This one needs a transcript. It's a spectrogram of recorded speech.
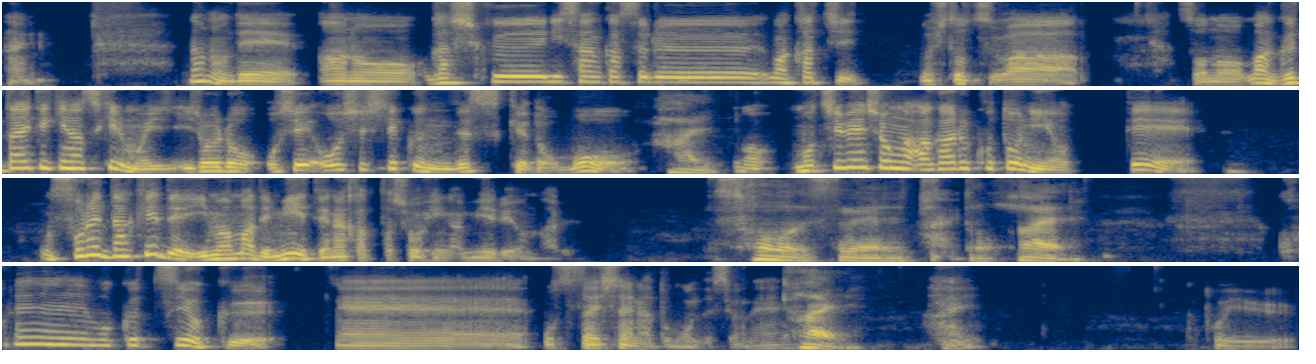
はい。なので、あの、合宿に参加する、まあ、価値の一つは、その、まあ、具体的なスキルもいいろいろ教え、お教えしていくんですけども、はい。モチベーションが上がることによって、それだけで今まで見えてなかった商品が見えるようになる。そうですね。ちょっと、はい。これ、僕強く、えー、お伝えしたいなと思うんですよね。はい。はい。という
